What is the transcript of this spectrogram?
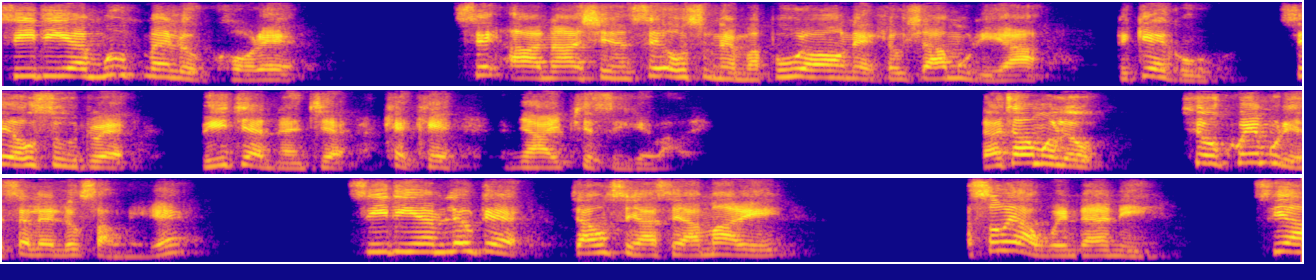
CDM movement လို့ခေါ်တဲ့စစ်အာဏာရှင်စစ်အုပ်စုနဲ့မပူးပေါင်းတဲ့လှုပ်ရှားမှုတွေကတကယ့်ကိုစစ်အုပ်စုအတွက် ဘေးကျက်နံချက်အခက်ခဲအများကြီးဖြစ်စေခဲ့ပါတယ်ဒါကြောင့်မလို့ဖြိုခွေးမှုတွေဆက်လက်လှုပ်ဆောင်နေတယ် CDM လုပ်တဲ့ကျောင်းဆရာဆရာမတွေအစိုးရဝန်ထမ်းတွေဆရာ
